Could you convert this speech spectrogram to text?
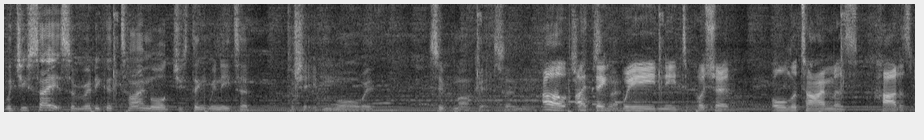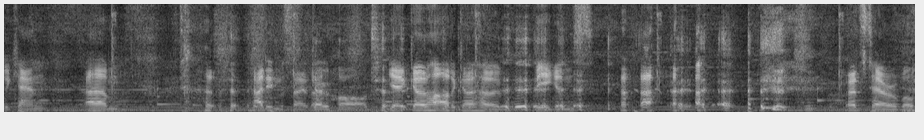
would you say it's a really good time, or do you think we need to push it even more with supermarkets and? Oh, I think we need to push it all the time as hard as we can. Um, I didn't say that. go hard. Yeah, go hard or go home, vegans. That's terrible.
